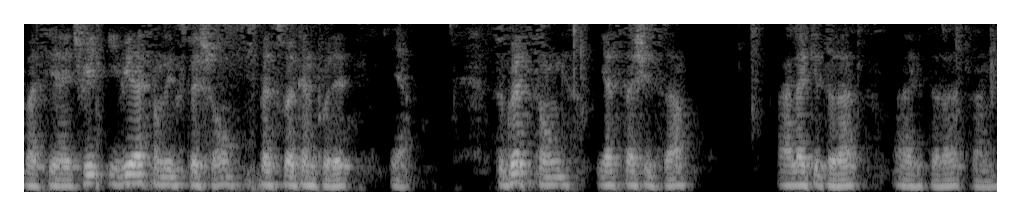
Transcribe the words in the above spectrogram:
But yeah, it really, it really has something special. Best way I can put it. Yeah. So great song. Yasashisa. I like it a lot. I like it a lot. And,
